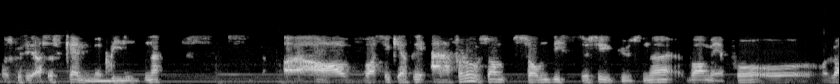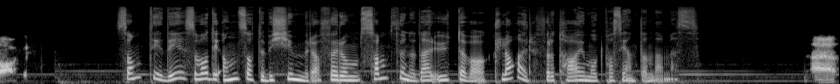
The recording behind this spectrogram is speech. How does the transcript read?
hva skal si, altså skremmebildene av hva psykiatri er for noe, som, som disse sykehusene var med på å, å lage. Samtidig så var de ansatte bekymra for om samfunnet der ute var klar for å ta imot pasientene deres. Er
